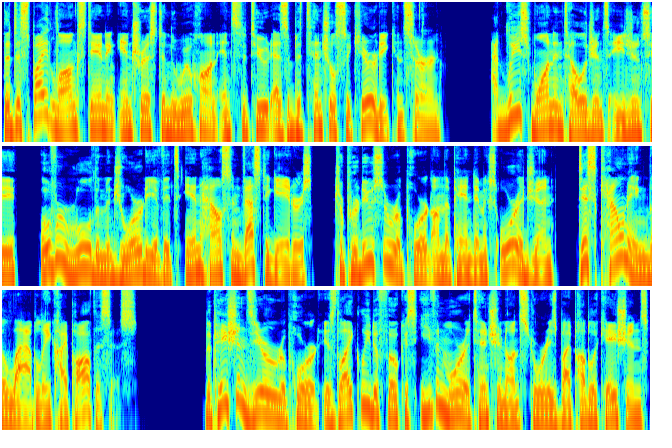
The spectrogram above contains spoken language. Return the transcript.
that despite long-standing interest in the Wuhan Institute as a potential security concern, at least one intelligence agency overruled the majority of its in-house investigators to produce a report on the pandemic's origin, discounting the lab leak hypothesis. The Patient Zero report is likely to focus even more attention on stories by publications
